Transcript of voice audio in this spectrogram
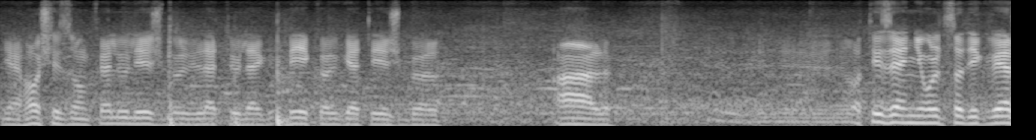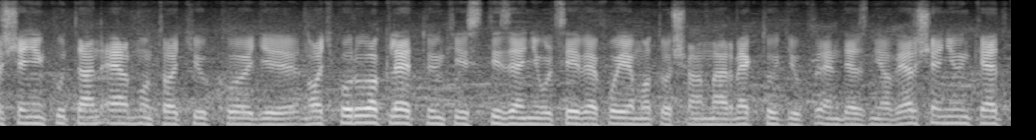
ilyen hasizom felülésből, illetőleg békaügetésből áll a 18. versenyünk után elmondhatjuk, hogy nagykorúak lettünk, hisz 18 éve folyamatosan már meg tudjuk rendezni a versenyünket.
